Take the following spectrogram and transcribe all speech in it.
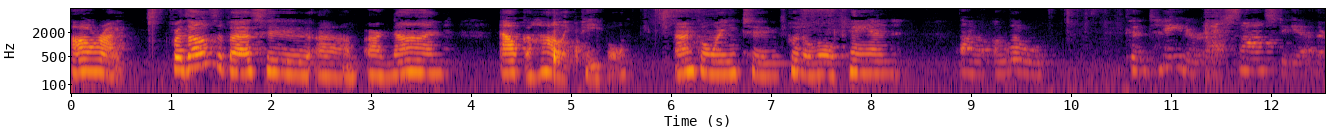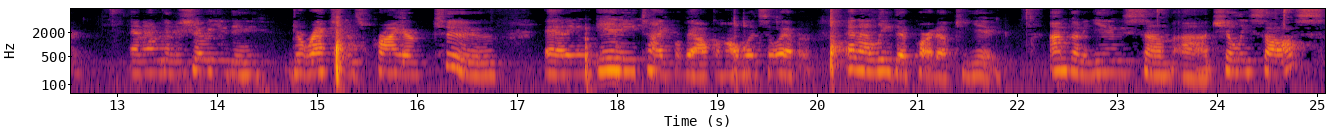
All right. For those of us who um, are non-alcoholic people, I'm going to put a little can, uh, a little container of sauce together. And I'm going to show you the directions prior to adding any type of alcohol whatsoever. And I leave that part up to you. I'm going to use some uh, chili sauce.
